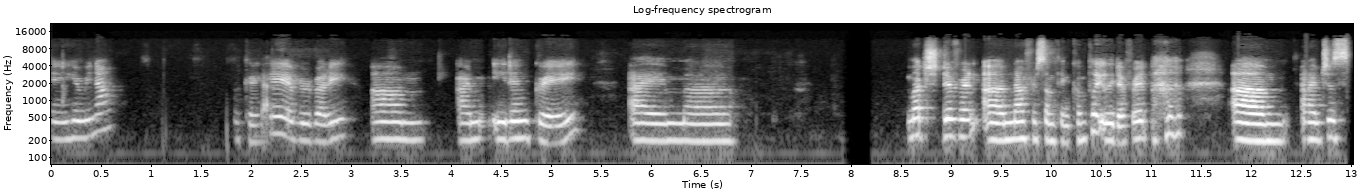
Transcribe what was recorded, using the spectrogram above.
Can you hear me now? Okay. Yeah. Hey, everybody. Um, I'm Eden Gray. I'm uh, much different, um, now for something completely different. um, I'm just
